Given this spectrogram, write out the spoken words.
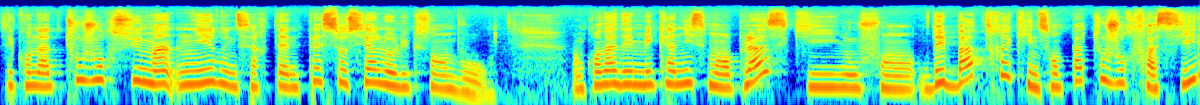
c'est qu'on a toujours su maintenir une certaine paix sociale au Luxembourg. Donc on a des mécanismes en place qui nous font débattre, qui ne sont pas toujours faciles,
